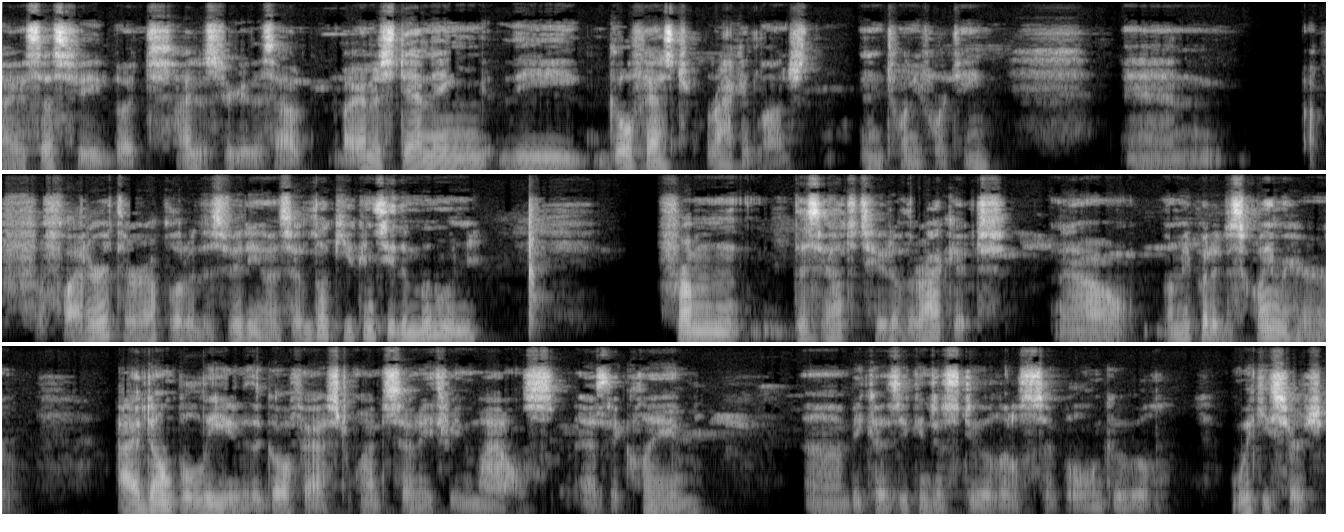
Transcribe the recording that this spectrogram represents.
ISS feed, but I just figured this out by understanding the GoFast rocket launch in 2014. And a flat earther uploaded this video and said, Look, you can see the moon from this altitude of the rocket. Now, let me put a disclaimer here. I don't believe the GoFast went 73 miles, as they claim, uh, because you can just do a little simple Google wiki search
